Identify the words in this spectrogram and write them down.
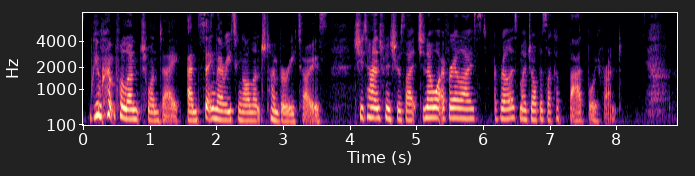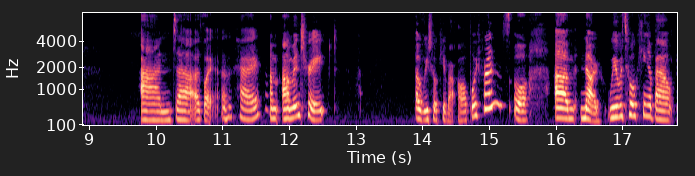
we went for lunch one day and sitting there eating our lunchtime burritos. She turned to me and she was like, "Do you know what I've realized? I've realized my job is like a bad boyfriend." And uh, I was like, "Okay, I'm I'm intrigued." are we talking about our boyfriends or um, no? We were talking about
